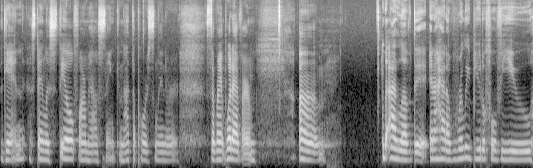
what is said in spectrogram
Again, a stainless steel farmhouse sink, not the porcelain or ceramic, whatever. Um, but I loved it and I had a really beautiful view.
